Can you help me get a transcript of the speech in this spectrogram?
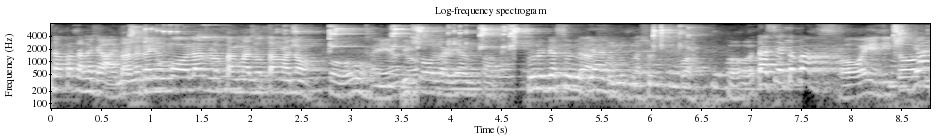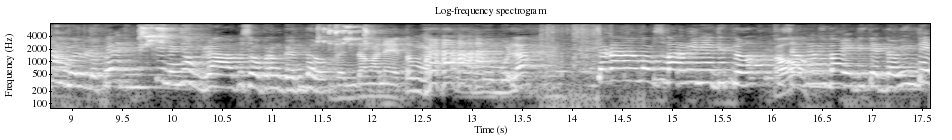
dapat talaga. ano, Talaga yung collar, lutang na lutang ano. Oo. Ayan, Big no? solar yan. Paps. Sunog na sunog yan. Sunog na sunog pa. Oo. Tapos ito, Paps. Okay, dito. Yan ang malulupit. Tingnan nyo, grabe, sobrang ganda. oh. Ganda nga na ito. mga Namumula. Tsaka, Paps, parang in-edit, no? Oo. Sabi ng iba, edited daw. Hindi,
